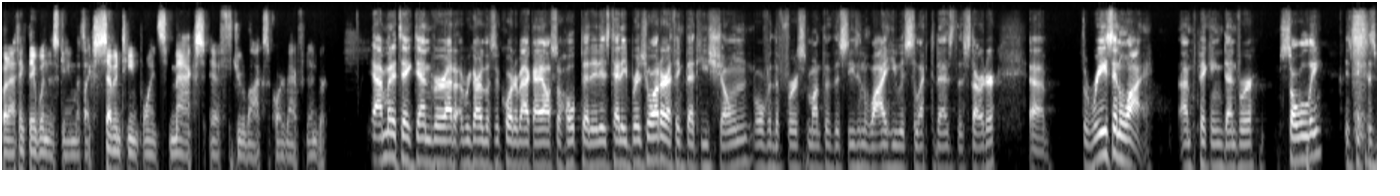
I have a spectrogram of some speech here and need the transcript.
but I think they win this game with like 17 points max if Drew Lock's the quarterback for Denver. Yeah, I'm going to take Denver regardless of quarterback. I also hope that it is Teddy Bridgewater. I think that he's shown over the first month of the season why he was selected as the starter. Uh, the reason why I'm picking Denver solely is because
